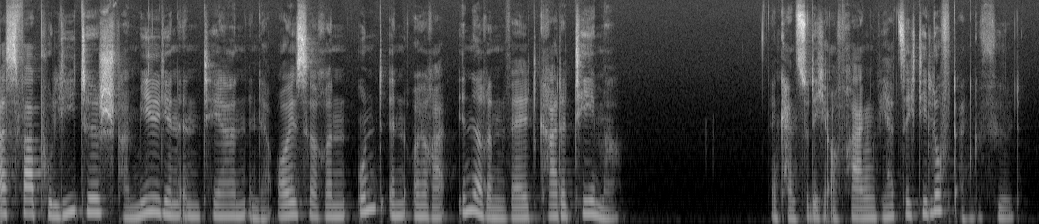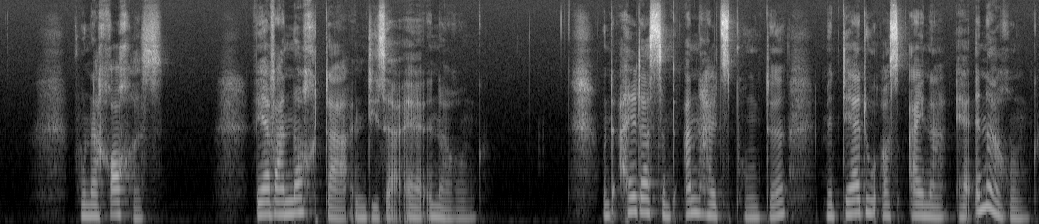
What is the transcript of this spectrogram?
Was war politisch, familienintern, in der äußeren und in eurer inneren Welt gerade Thema? Dann kannst du dich auch fragen, wie hat sich die Luft angefühlt? Wonach roch es? Wer war noch da in dieser Erinnerung? Und all das sind Anhaltspunkte, mit der du aus einer Erinnerung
